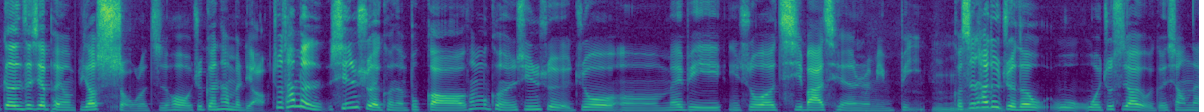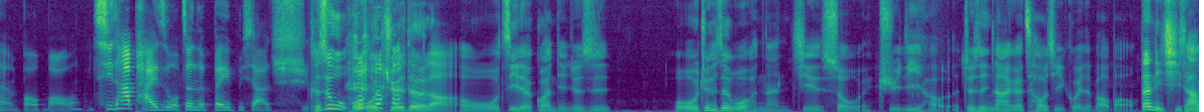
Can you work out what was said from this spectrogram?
跟这些朋友比较熟了之后，就跟他们聊，就他们薪水可能不。高，他们可能薪水也就嗯，maybe 你说七八千人民币，嗯，可是他就觉得我我就是要有一个香奈儿包包，其他牌子我真的背不下去。可是我我我觉得啦，哦，我自己的观点就是。我我觉得这个我很难接受诶。举例好了，就是你拿一个超级贵的包包，但你其他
